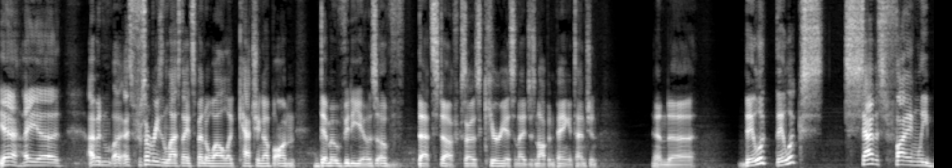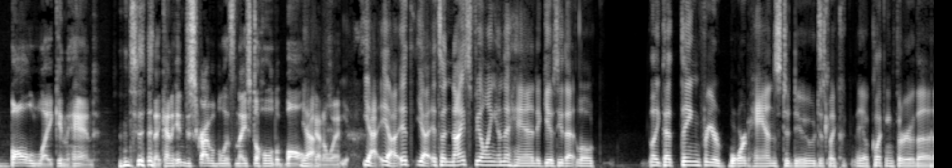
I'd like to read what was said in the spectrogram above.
Yeah, I uh I've been uh, for some reason last night spent a while like catching up on demo videos of that stuff because I was curious and I just not been paying attention. And uh they look they look s- satisfyingly ball like in hand. that kind of indescribable. It's nice to hold a ball Yeah. kind of way. yeah, yeah, it yeah, it's a nice feeling in the hand. It gives you that little like that thing for your bored hands to do, just like you know, clicking through the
